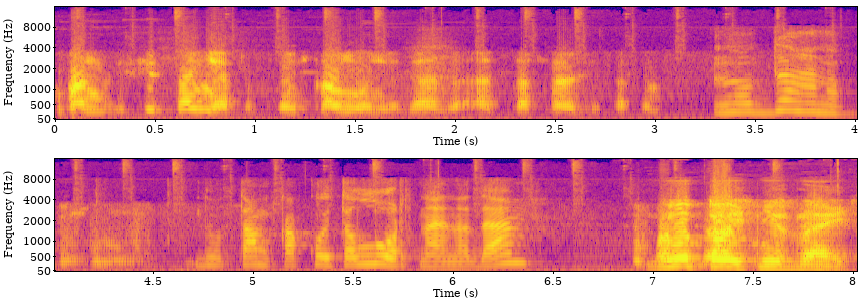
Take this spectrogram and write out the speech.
По-английски это понятно, потому что колония, да, от Австралии потом Ну да, ну, южнее. ну там какой-то лорд, наверное, да? Ну, то есть не знаете.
